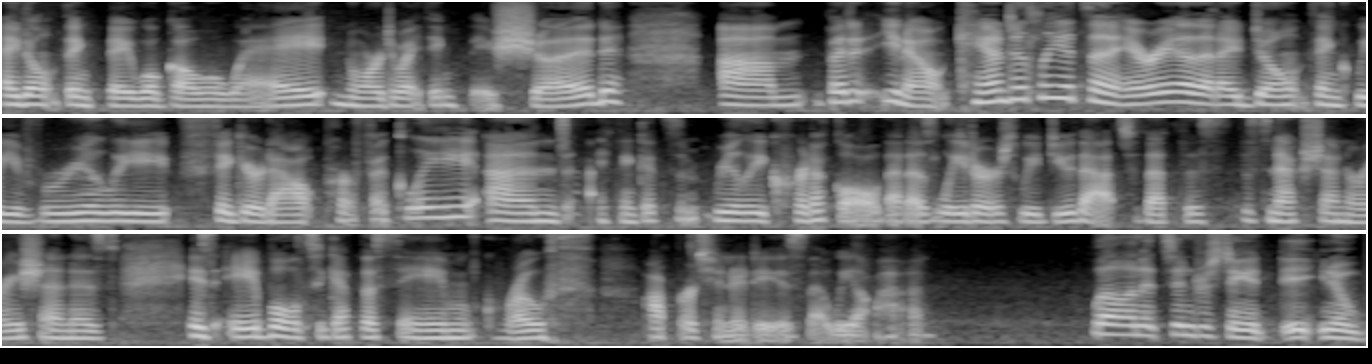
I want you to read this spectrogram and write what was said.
I don't think they will go away, nor do I think they should. Um, but you know, candidly, it's an area that I don't think we've really figured out perfectly, and I think it's really critical that as leaders we do that so that this this next generation is is able to get the same growth opportunities that we all had. Well, and it's interesting. It, it, you know,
